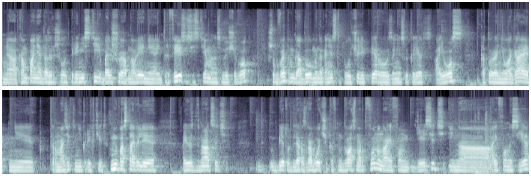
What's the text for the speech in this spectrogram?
э, компания даже решила перенести большое обновление интерфейса системы на следующий год, чтобы в этом году мы наконец-то получили первую за несколько лет iOS, которая не лагает, не тормозит и не кряхтит. Мы поставили iOS 12 бету для разработчиков на два смартфона, на iPhone 10 и на iPhone SE.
